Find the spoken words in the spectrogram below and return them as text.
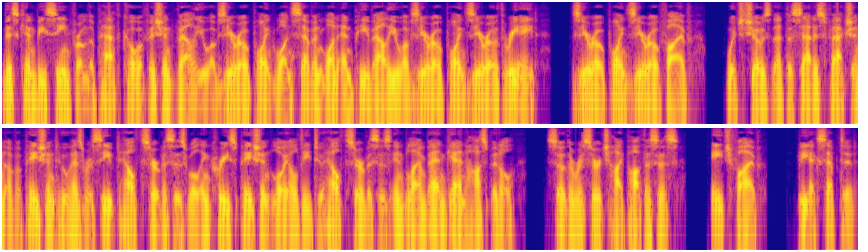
This can be seen from the path coefficient value of 0.171 and p-value of 0.038, 0.05, which shows that the satisfaction of a patient who has received health services will increase patient loyalty to health services in Blambangan Hospital, so the research hypothesis, H5, be accepted.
